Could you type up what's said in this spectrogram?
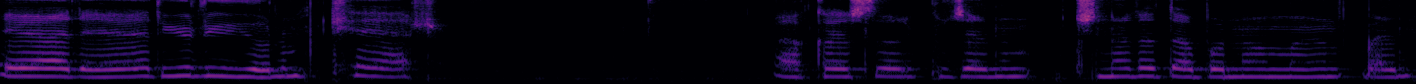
eğer eğer yürüyorum ker. Arkadaşlar güzelim içine de abone olmayı unutmayın.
